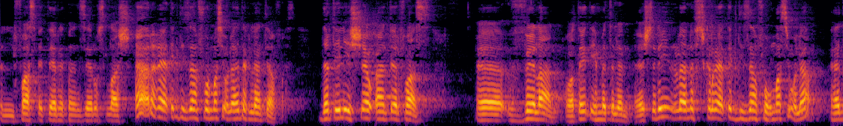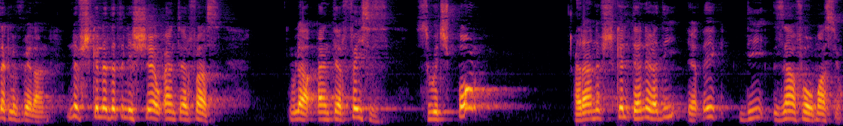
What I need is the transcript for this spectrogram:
ال Fast Ethernet مثلا 0 slash. آه راه غيعطيك des informations على هذاك ال interface. درتي ليه show interface؟ آه vlan. وعطيتيه مثلا 20 راه نفس الشكل غيعطيك des informations على هذاك ال VLAN. نفس الشكل درت ليه show interface؟ ولا interfaces switchport راه نفس الشكل ثاني غادي يعطيك des informations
